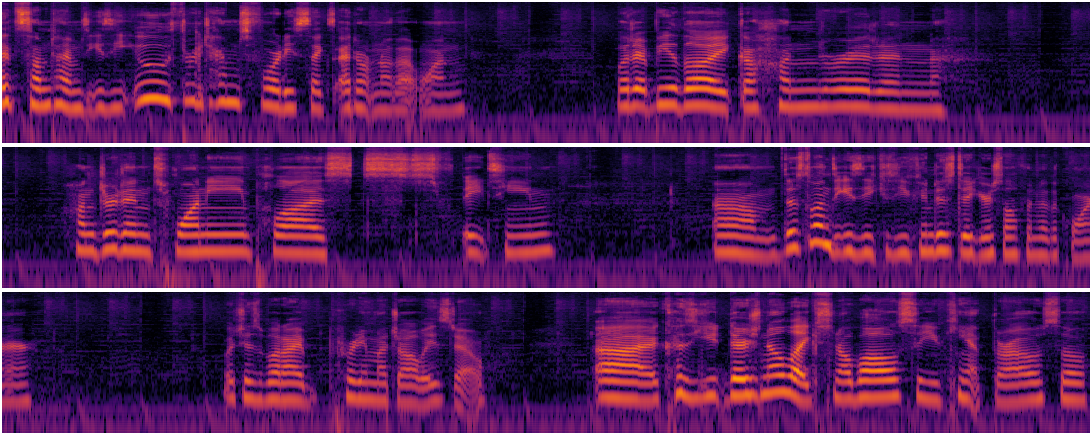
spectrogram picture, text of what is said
it's sometimes easy. Ooh, 3 times 46. I don't know that one. Would it be like a hundred and 120 plus 18? Um, this one's easy because you can just dig yourself into the corner. Which is what I pretty much always do. Uh, cause you, there's no like snowballs so you can't throw. So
